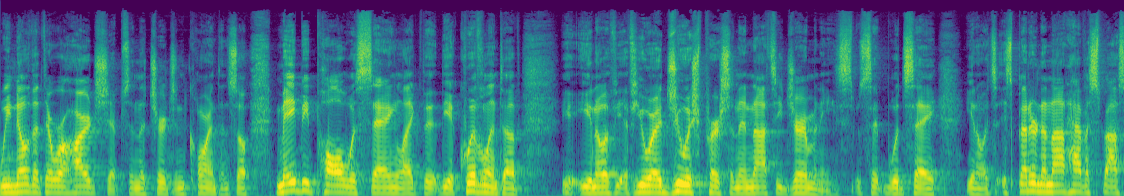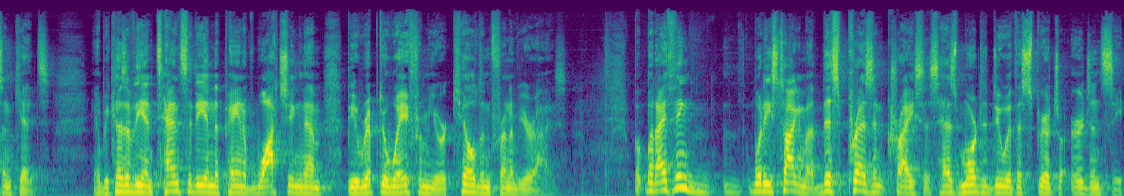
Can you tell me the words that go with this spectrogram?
We know that there were hardships in the church in Corinth. And so maybe Paul was saying, like, the, the equivalent of, you know, if, if you were a Jewish person in Nazi Germany, would say, you know, it's, it's better to not have a spouse and kids. You know, because of the intensity and the pain of watching them be ripped away from you or killed in front of your eyes. But, but I think what he's talking about, this present crisis, has more to do with a spiritual urgency.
